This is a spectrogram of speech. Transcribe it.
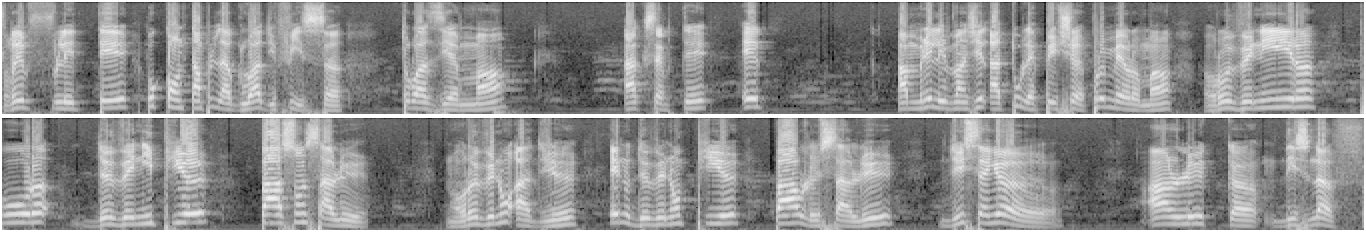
refléter pour contempler la gloire du Fils. Troisièmement, accepter et amener l'évangile à tous les pécheurs. Premièrement, revenir pour devenir pieux par son salut. Nous revenons à Dieu et nous devenons pieux par le salut du Seigneur. En Luc 19,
